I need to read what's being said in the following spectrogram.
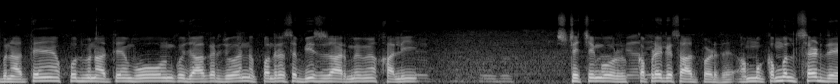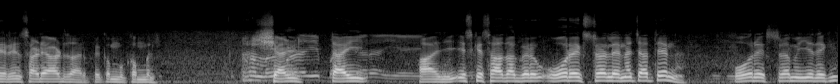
बनाते हैं ख़ुद बनाते हैं वो उनको जाकर जो है ना पंद्रह से बीस हज़ार में में खाली स्टिचिंग और कपड़े के साथ पड़ते हैं हम मुकम्मल सेट दे रहे हैं साढ़े आठ हज़ार रुपये का मुकम्मल। Shirt tie. हाँ जी इसके साथ अगर और एक्स्ट्रा लेना चाहते हैं ना और एक्स्ट्रा में ये देखें।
